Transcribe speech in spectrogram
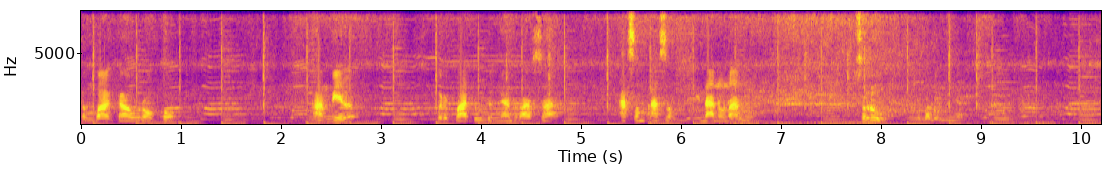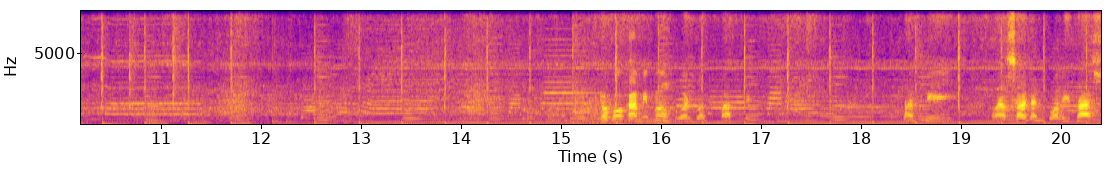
Tembakau rokok. Hamil berpadu dengan rasa asam-asam jadi nano-nano. Seru paling rokok kami memang bukan buat pabrik. Tapi rasa dan kualitas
